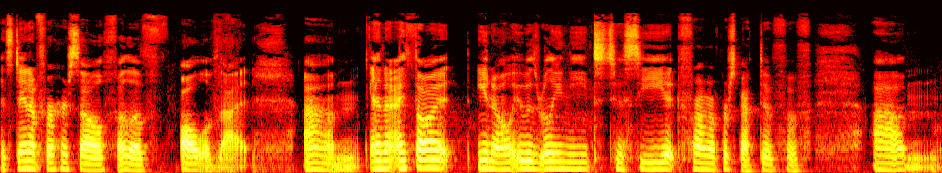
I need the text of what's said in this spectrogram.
and stand up for herself. I love all of that. Um, and I thought, you know, it was really neat to see it from a perspective of um,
